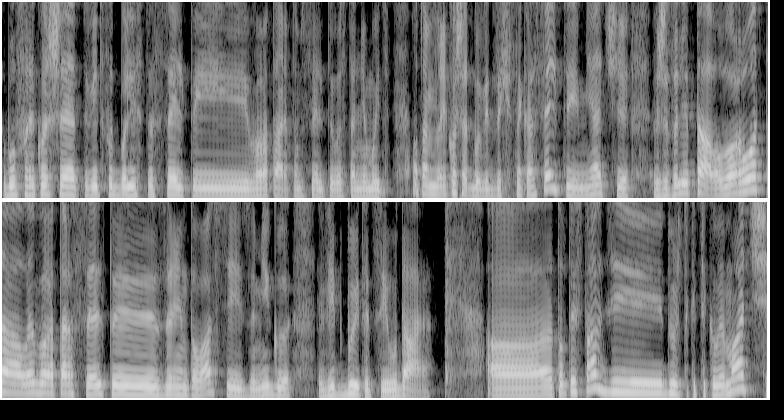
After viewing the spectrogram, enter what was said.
був рикошет від футболіста Сельти, воротар там Сельти в останню мить. О, там рикошет був від захисника Сельти, і м'яч вже залітав у ворота, але воротар Сельти зорієнтувався і зуміг відбити цей удар. Тобто, і справді дуже такий цікавий матч.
